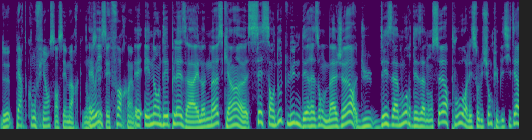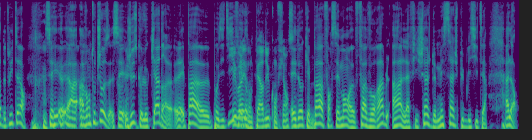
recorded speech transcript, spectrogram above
de perdre confiance en ces marques. Donc Eh c'est oui. c'est fort quand même. Et, et n'en déplaise à Elon Musk, hein, euh, c'est sans doute l'une des raisons majeures du désamour des annonceurs pour les solutions publicitaires de Twitter. C'est euh, avant toute chose, c'est juste que le cadre est pas euh, positif Oui, voilà, et, ils donc, ont perdu confiance. et donc est pas forcément favorable à l'affichage de messages publicitaires. Alors.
